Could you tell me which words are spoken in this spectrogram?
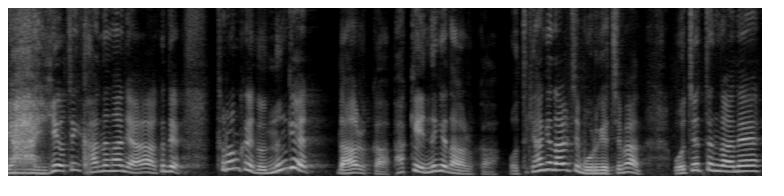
야 이게 어떻게 가능하냐 근데 트렁크에 넣는 게 나을까? 밖에 있는 게 나을까? 어떻게 한게 나을지 모르겠지만 어쨌든 간에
